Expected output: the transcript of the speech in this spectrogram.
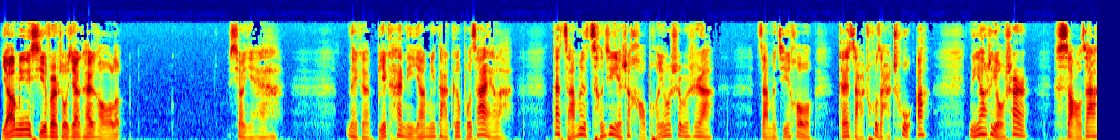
杨明媳妇儿首先开口了：“小严啊，那个别看你杨明大哥不在了，但咱们曾经也是好朋友，是不是啊？咱们今后该咋处咋处啊？你要是有事儿，嫂子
